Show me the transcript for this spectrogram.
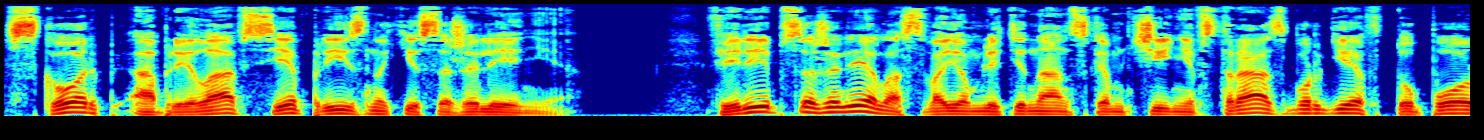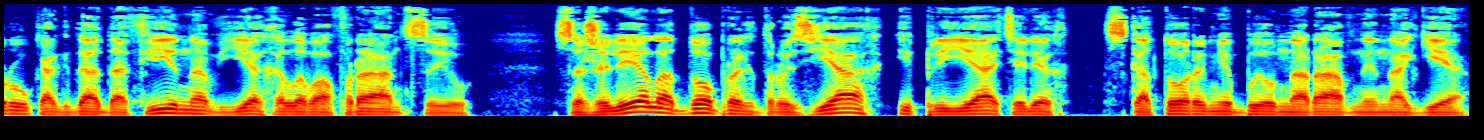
скорбь обрела все признаки сожаления. Филипп сожалел о своем лейтенантском чине в Страсбурге в ту пору, когда дофина въехала во Францию. Сожалел о добрых друзьях и приятелях, с которыми был на равной ноге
